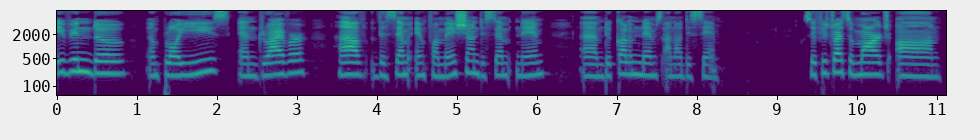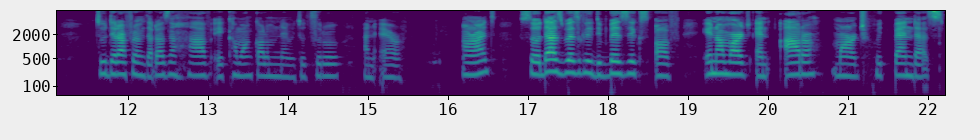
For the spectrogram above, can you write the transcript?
even though employees and driver have the same information, the same name, um, the column names are not the same. So if you try to merge on two data frames that doesn't have a common column name, it will throw an error. All right. So that's basically the basics of inner merge and outer merge with pandas.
